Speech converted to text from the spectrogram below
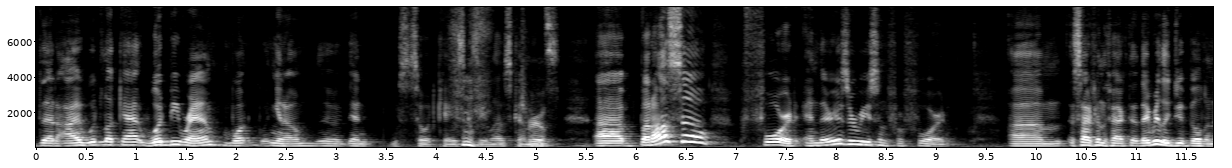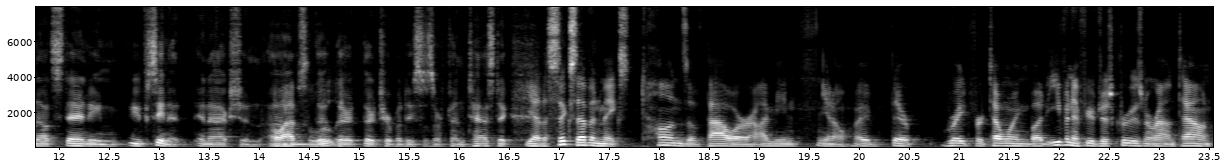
that I would look at would be Ram. What you know, uh, and so would Case because he loves Cummins. uh, but also Ford, and there is a reason for Ford. Um, aside from the fact that they really do build an outstanding, you've seen it in action. Oh, um, absolutely. Their, their, their, turbo diesels are fantastic. Yeah, the six seven makes tons of power. I mean, you know, they're great for towing, but even if you're just cruising around town,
